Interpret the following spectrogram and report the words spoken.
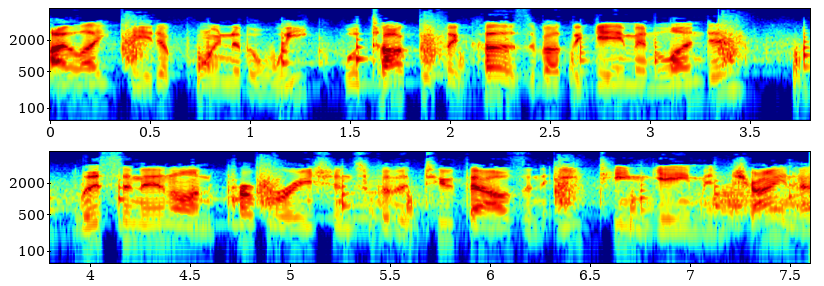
highlight data point of the week, we'll talk with the Cuz about the game in London, listen in on preparations for the 2018 game in China,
